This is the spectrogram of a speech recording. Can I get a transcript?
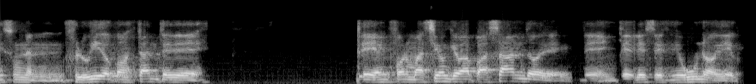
es un fluido constante de, de información que va pasando, de, de intereses de uno, de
